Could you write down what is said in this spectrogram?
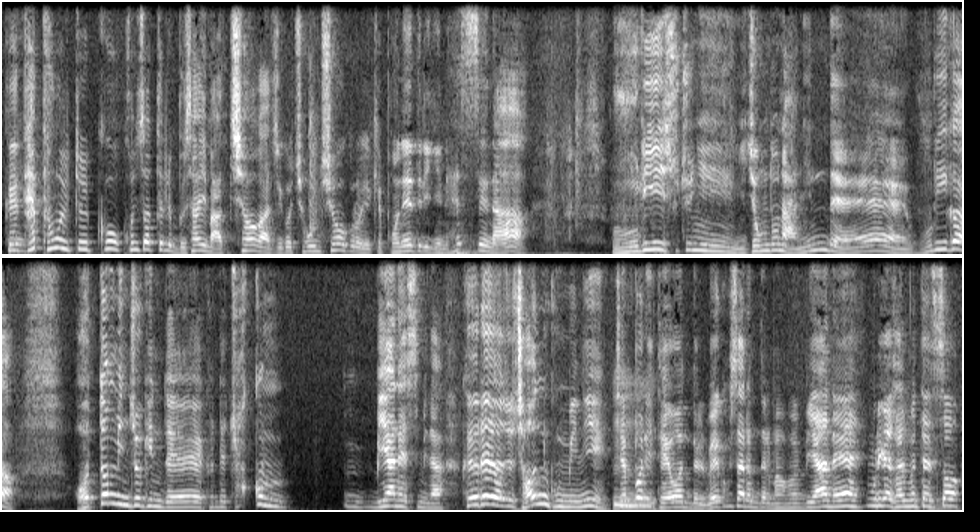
그 네. 태풍을 뚫고 콘서트를 무사히 마쳐 가지고 좋은 추억으로 이렇게 보내드리긴 했으나 우리 수준이 이 정도는 아닌데 우리가 어떤 민족인데 근데 조금 미안했습니다. 그래가지고 전 국민이 잼버리 음. 대원들 외국 사람들 보면 미안해 우리가 잘못했어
